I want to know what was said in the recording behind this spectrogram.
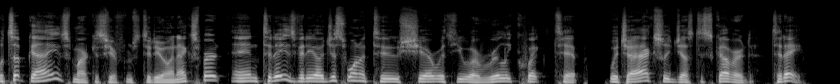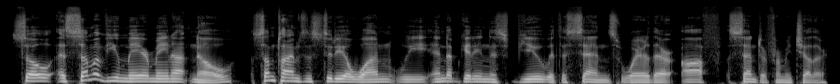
What's up guys, Marcus here from Studio One Expert, and today's video I just wanted to share with you a really quick tip which I actually just discovered today. So as some of you may or may not know, sometimes in Studio One we end up getting this view with the sends where they're off center from each other.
